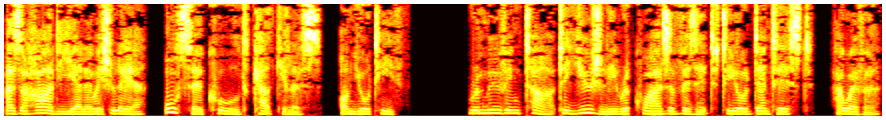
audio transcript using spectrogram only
as a hard yellowish layer, also called calculus, on your teeth. Removing tartar usually requires a visit to your dentist, however,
